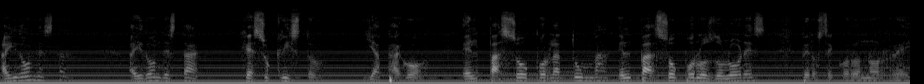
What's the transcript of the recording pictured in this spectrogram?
Ahí donde está, ahí donde está Jesucristo ya pagó. Él pasó por la tumba, él pasó por los dolores, pero se coronó rey,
